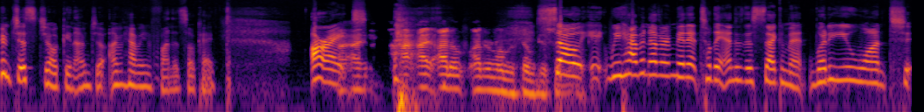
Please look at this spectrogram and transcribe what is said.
I'm just joking. I'm jo- I'm having fun. It's okay. All right. I, I, I, don't I don't understand. so it, we have another minute till the end of this segment. What do you want? To,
